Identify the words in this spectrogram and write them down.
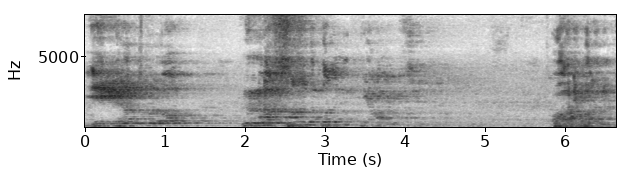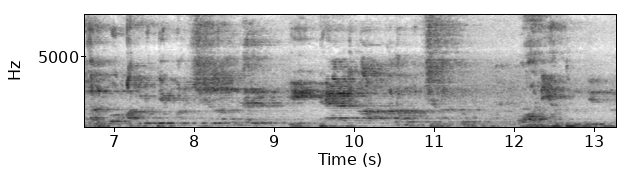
Ye Granth Lord, Nuna Sangatha Dhyan Shri. కలుగు అభివృద్ధి మనుషులందరి ఈ పేదగా వారి అందు నిన్ను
